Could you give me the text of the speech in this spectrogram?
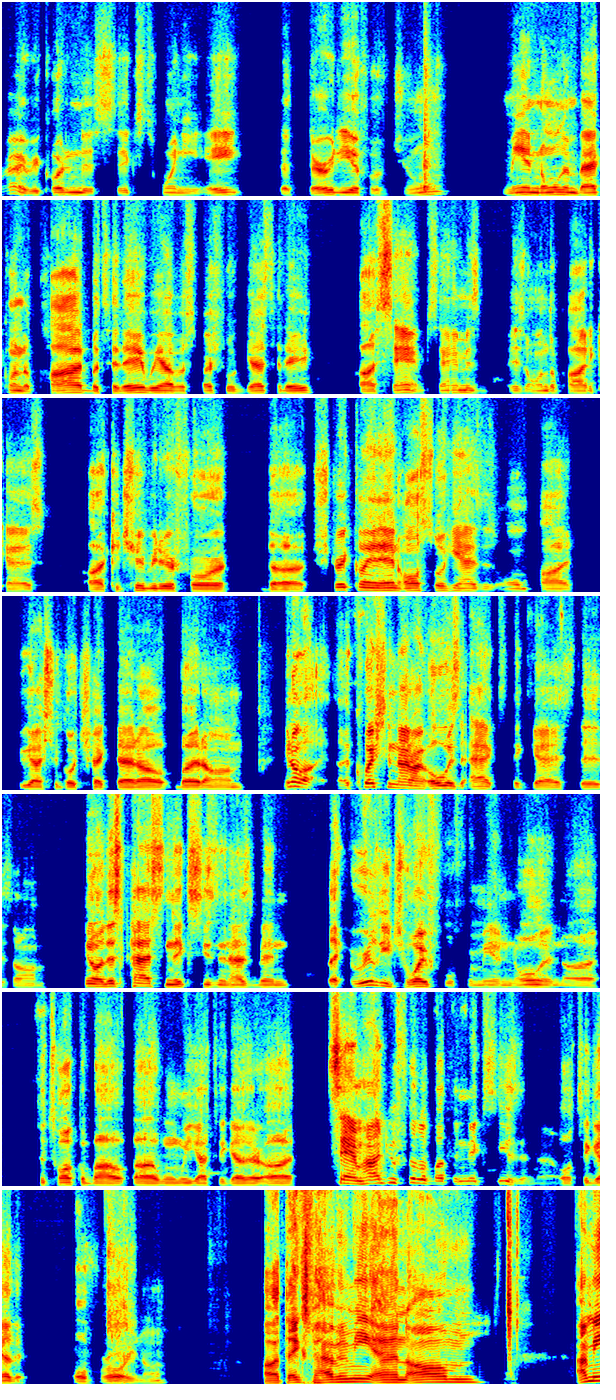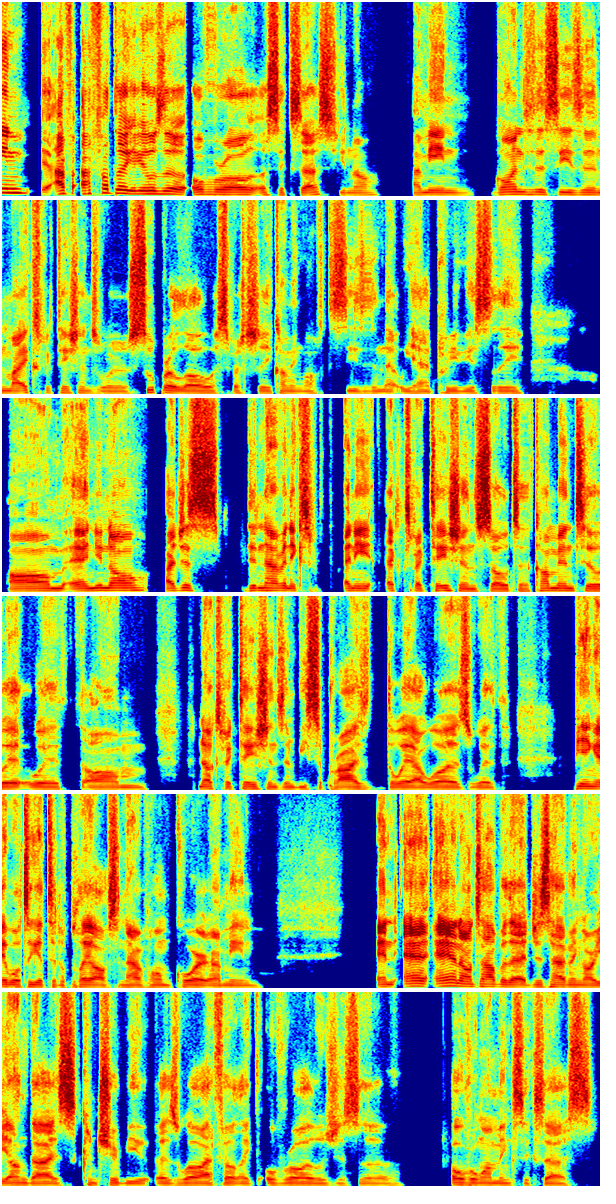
All right, recording this 628, the 30th of June. Me and Nolan back on the pod, but today we have a special guest today. Uh Sam. Sam is is on the podcast, uh contributor for the Strickland, and also he has his own pod. You guys should go check that out. But um, you know, a question that I always ask the guest is um, you know, this past Knicks season has been like really joyful for me and Nolan uh to talk about uh when we got together. Uh Sam, how do you feel about the Knicks season uh, altogether, overall? You know. Uh, thanks for having me. And um, I mean, I, I felt like it was a overall a success. You know, I mean, going into the season, my expectations were super low, especially coming off the season that we had previously. Um, and you know, I just didn't have any any expectations. So to come into it with um no expectations and be surprised the way I was with being able to get to the playoffs and have home court, I mean, and, and and on top of that, just having our young guys contribute as well. I felt like overall it was just a overwhelming success.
